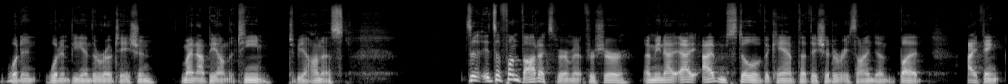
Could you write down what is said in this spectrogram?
wouldn't wouldn't be in the rotation. Might not be on the team, to be honest. It's a, it's a fun thought experiment for sure. I mean, I, I I'm still of the camp that they should have resigned him, but I think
